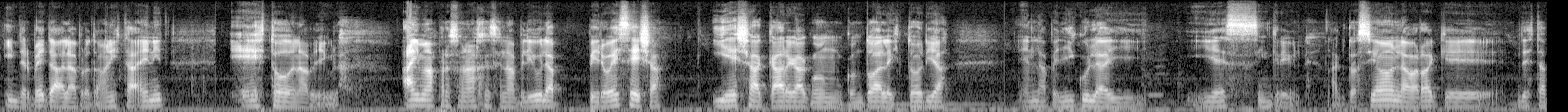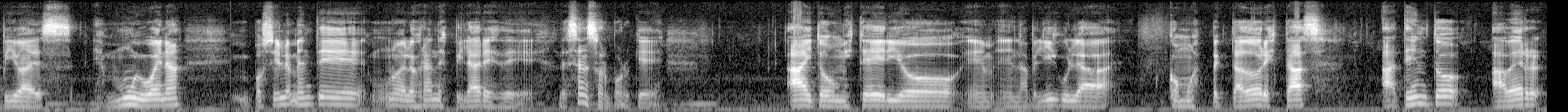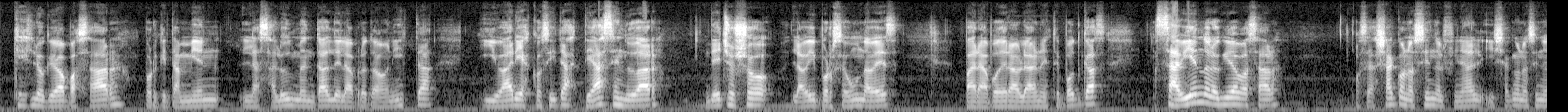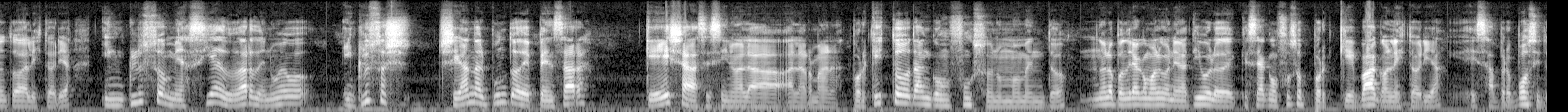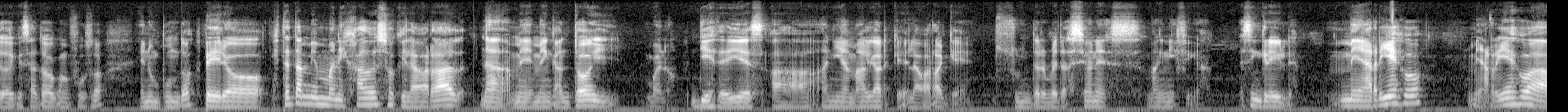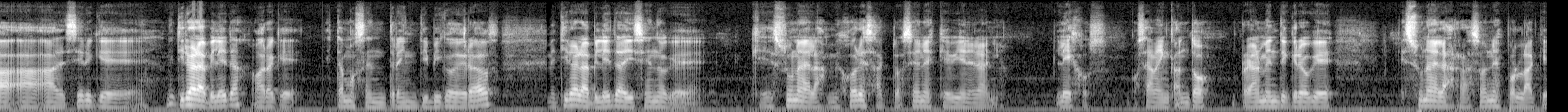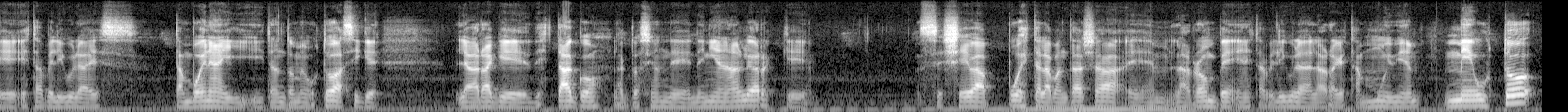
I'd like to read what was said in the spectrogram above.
interpreta a la protagonista Enid. Es todo en la película. Hay más personajes en la película, pero es ella. Y ella carga con, con toda la historia en la película y, y, es increíble. La actuación, la verdad que de esta piba es, es muy buena. Posiblemente uno de los grandes pilares de, de Sensor, porque hay todo un misterio en, en la película. Como espectador estás atento a ver qué es lo que va a pasar, porque también la salud mental de la protagonista y varias cositas te hacen dudar. De hecho yo la vi por segunda vez para poder hablar en este podcast, sabiendo lo que iba a pasar, o sea, ya conociendo el final y ya conociendo toda la historia, incluso me hacía dudar de nuevo, incluso llegando al punto de pensar que ella asesinó a la, a la hermana. ¿Por qué es todo tan confuso en un momento? No lo pondría como algo negativo lo de que sea confuso porque va con la historia. Es a propósito de que sea todo confuso en un punto. Pero está tan bien manejado eso que la verdad, nada, me, encantó y bueno, 10 de 10 a, a Nia Malgar que la verdad que su interpretación es magnífica. Es increíble. Me arriesgo, me arriesgo a, a decir que me tiro a la pileta ahora que estamos en 30 y pico de grados me tiro a la pileta diciendo que, es una de las mejores actuaciones que vi en el año. Lejos. O sea, me encantó. Realmente creo que es una de las razones por la que esta película es tan buena y, tanto me gustó. Así que la verdad que destaco la actuación de, de Nian Algar, que se lleva puesta la pantalla, em, la rompe en esta película, la verdad que está muy bien. Me gustó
